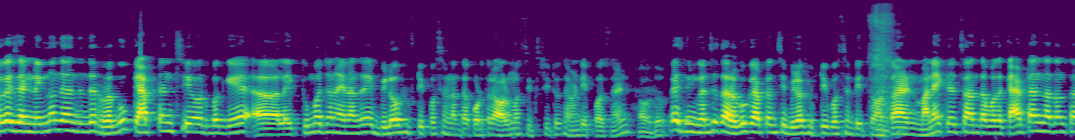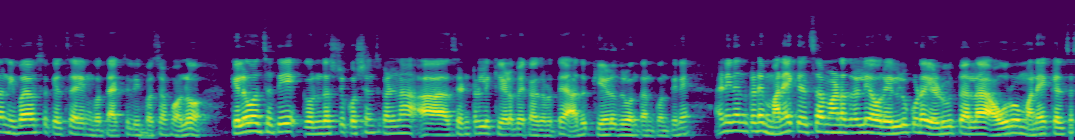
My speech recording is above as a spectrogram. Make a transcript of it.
ಸೊ ಗೈಸ್ ಆ್ಯಂಡ್ ಇನ್ನೊಂದು ಏನಂತಂದರೆ ರಘು ಕ್ಯಾಪ್ಟನ್ಸಿ ಅವ್ರ ಬಗ್ಗೆ ಲೈಕ್ ತುಂಬ ಜನ ಏನಂದರೆ ಬಿಲೋ ಫಿಫ್ಟಿ ಪರ್ಸೆಂಟ್ ಅಂತ ಕೊಡ್ತಾರೆ almost sixty to seventy percent ಹೌದು. ಗೈಸ್ ನಿಮ್ಗೆ ಅನ್ಸುತ್ತೆ Raghu captaincy below fifty percent ಇತ್ತು ಅಂತ. ಆ್ಯಂಡ್ ಮನೆ ಕೆಲಸ ಅಂತ ಬಂದ ಕ್ಯಾಪ್ಟನ್ ಆದಂಥ ನಿಭಾಯಿಸೋ ಕೆಲಸ ಏನು ಗೊತ್ತಾ ಆ್ಯಕ್ಚುಲಿ ಫಸ್ಟ್ ಆಫ್ ಆಲ್ ಕೆಲವೊಂದು ಸತಿ ಒಂದಷ್ಟು ಕ್ವಶನ್ಸ್ಗಳನ್ನ ಸೆಂಟ್ರಲ್ಲಿ ಕೇಳಬೇಕಾಗಿರುತ್ತೆ. ಅದು ಕೇಳಿದ್ರು ಅಂತ ಅನ್ಕೊತೀನಿ. ಆ್ಯಂಡ್ ಇನ್ನೊಂದು ಕಡೆ ಮನೆ ಕೆಲಸ ಮಾಡೋದ್ರಲ್ಲಿ ಅವ್ರು ಎಲ್ಲೂ ಕೂಡ ಎಡುತ್ತಲ್ಲ ಅವರು ಮನೆ ಕೆಲಸ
